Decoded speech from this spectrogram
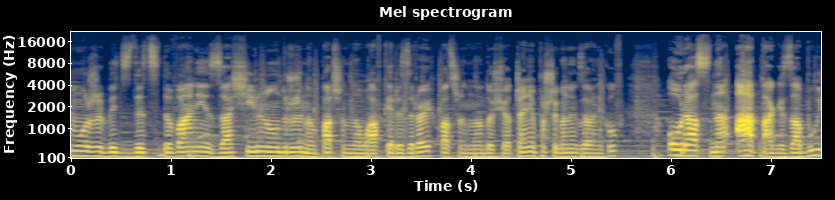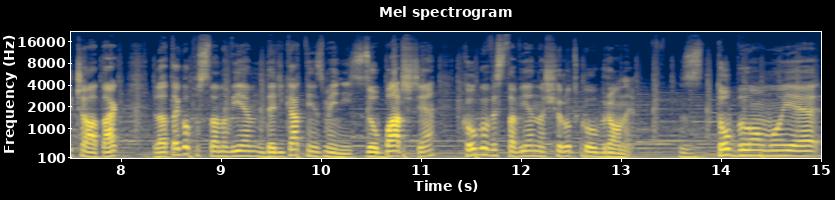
może być zdecydowanie za silną drużyną, patrząc na ławkę rezerwowych, patrząc na doświadczenie poszczególnych zawodników oraz na atak, zabójczy atak. Dlatego postanowiłem delikatnie zmienić. Zobaczcie, kogo wystawiłem na środku obrony. To było moje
